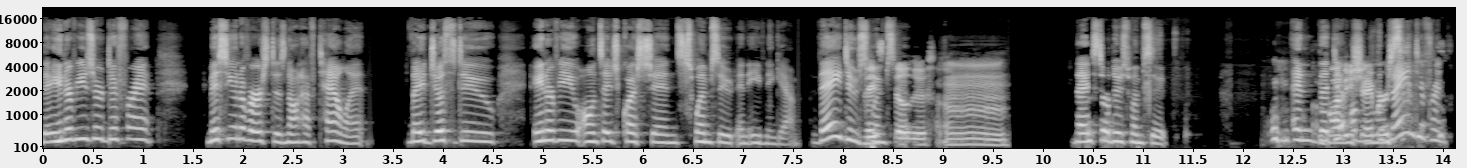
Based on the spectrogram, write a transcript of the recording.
The interviews are different. Miss Universe does not have talent. They just do interview, onstage question, swimsuit, and evening gown. They do swimsuit. They still do. Mm. They still do swimsuit. And the, Body di- shamers. the main difference.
